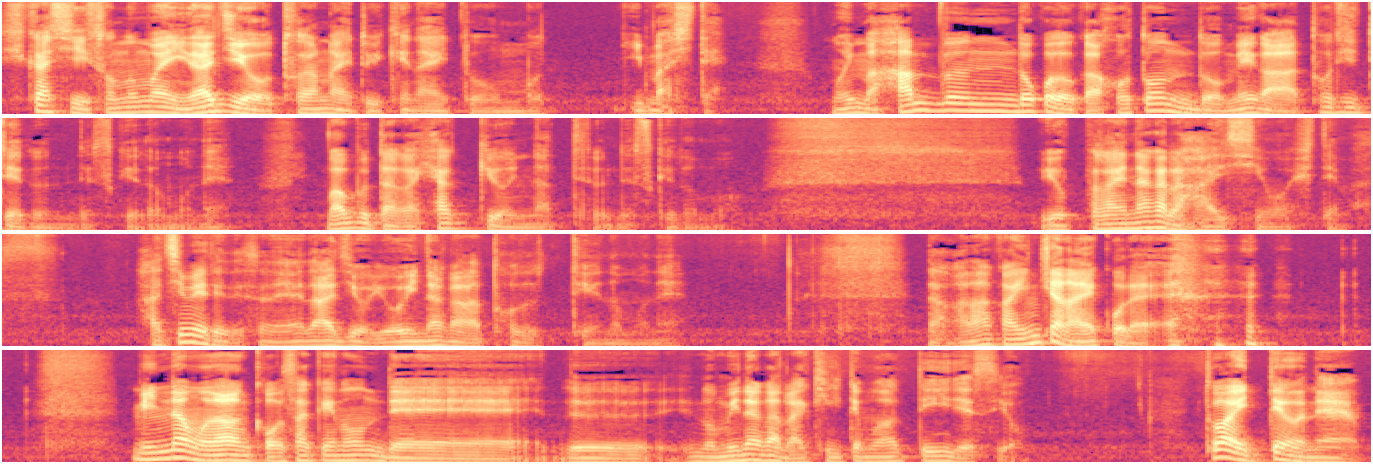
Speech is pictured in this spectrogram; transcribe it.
しかし、その前にラジオを撮らないといけないと思いまして、もう今半分どころかほとんど目が閉じてるんですけどもね、まぶたが100キロになってるんですけども、酔っ払いながら配信をしてます。初めてですね、ラジオ酔いながら撮るっていうのもね。なかなかいいんじゃないこれ。みんなもなんかお酒飲んでる、飲みながら聞いてもらっていいですよ。とは言ってもね、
